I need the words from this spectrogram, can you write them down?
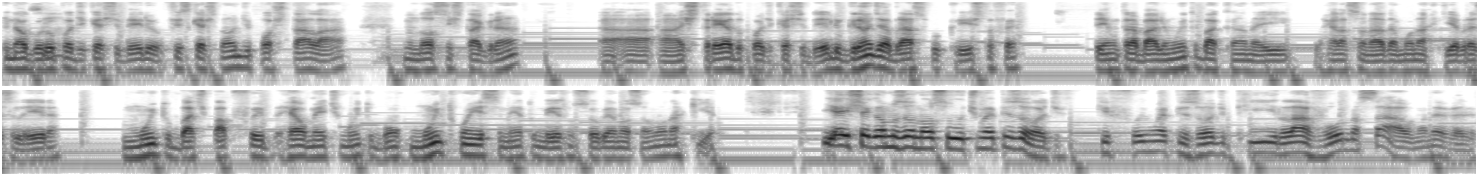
inaugurou Sim. o podcast dele. Eu fiz questão de postar lá no nosso Instagram a, a estreia do podcast dele. Grande abraço para o Christopher. Tem um trabalho muito bacana aí relacionado à monarquia brasileira. Muito bate-papo, foi realmente muito bom, muito conhecimento mesmo sobre a nossa monarquia. E aí chegamos ao nosso último episódio, que foi um episódio que lavou nossa alma, né, velho?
